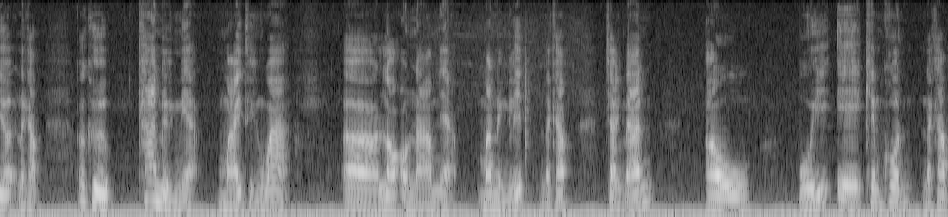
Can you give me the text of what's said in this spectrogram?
เยอะๆนะครับ ก็คือ ค่า1เนี่ยหมายถึงว่าเเราเอาน้ำเนี่ยมา 1 ลิตรนะครับ จากนั้นเอาปุ๋ย A เข้มข้นนะครับ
